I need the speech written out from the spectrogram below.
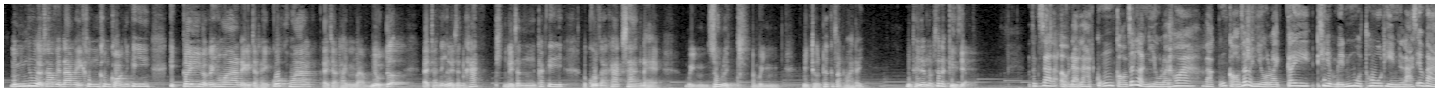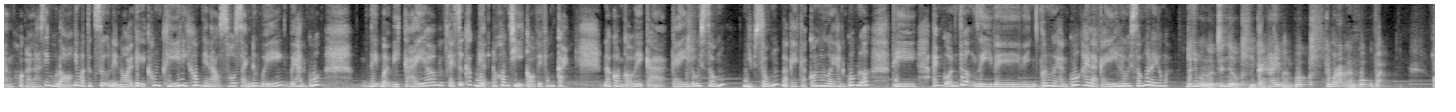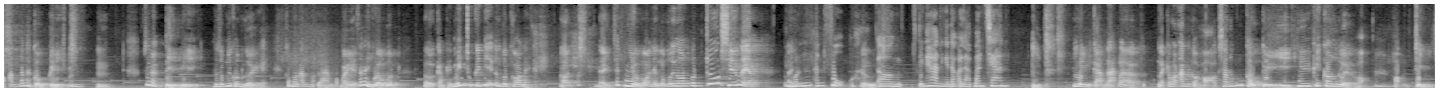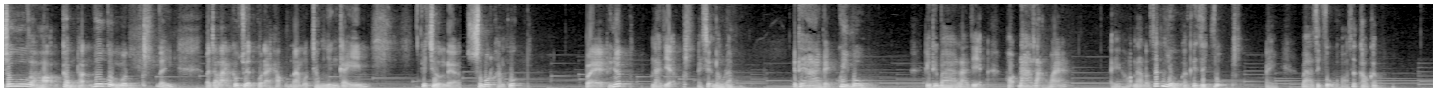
Mình không hiểu sao Việt Nam này không không có những cái cái cây và cái hoa để trở thành quốc hoa, để trở thành mà biểu tượng để cho những người dân khác, người dân các cái quốc gia khác sang để mình du lịch và mình mình thưởng thức cái văn hóa đấy. Mình thấy rằng nó rất là kỳ diệu thực ra là ở Đà Lạt cũng có rất là nhiều loài hoa và cũng có rất là nhiều loài cây. Khi điểm đến mùa thu thì lá sẽ vàng hoặc là lá sẽ màu đỏ. Nhưng mà thực sự để nói về cái không khí thì không thể nào so sánh được với với Hàn Quốc. Thì bởi vì cái cái sự khác biệt nó không chỉ có về phong cảnh nó còn có về cả cái lối sống nhịp sống và cái cả con người Hàn Quốc nữa. Thì anh có ấn tượng gì về về con người Hàn Quốc hay là cái lối sống ở đây không ạ? Nói chung là rất nhiều cái hay của Hàn Quốc cái món ăn Hàn Quốc cũng vậy. Họ ăn rất là cầu kỳ. Ừ. Ừ rất là tỉ mỉ nó giống như con người ấy. Các món ăn họ làm họ bày rất là nhiều luôn. Ở ờ, cảm thấy mấy chục cái đĩa con con con này. Đó, đấy rất nhiều món nhưng mỗi món có chút xíu này à. Đấy. món ăn phụ ừ. ờ, tiếng Hàn người ta gọi là banchan ừ. mình cảm giác là là cái món ăn của họ sao nó cũng cầu kỳ như cái con người của họ. Ừ. họ chỉnh chu và họ cẩn thận vô cùng luôn. Đấy. Và trở lại câu chuyện của đại học là một trong những cái cái trường để số 1 của Hàn Quốc. Về thứ nhất là gì ạ? Về sự lâu năm cái thứ hai về quy mô. Cái thứ ba là gì ạ? Họ đa dạng hóa. Đấy, họ làm được rất nhiều các cái dịch vụ. Đấy, và dịch vụ của họ rất cao cấp.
